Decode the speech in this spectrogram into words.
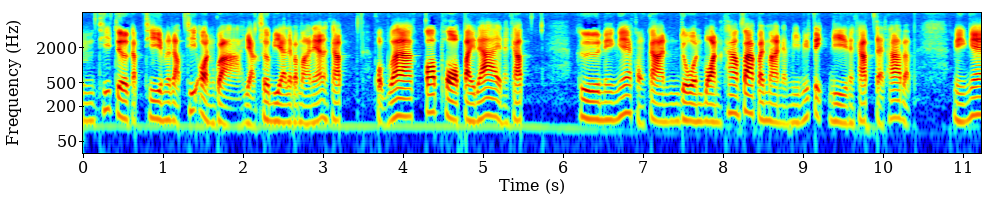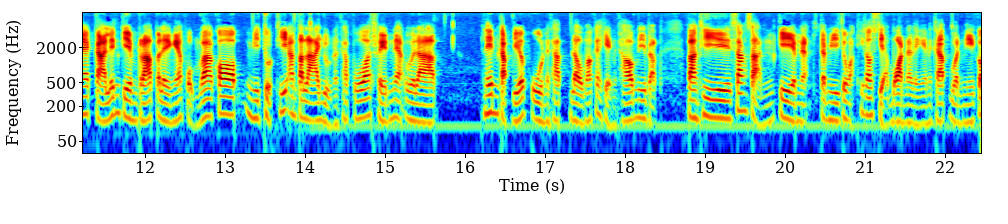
มที่เจอกับทีมระดับที่อ่อนกว่าอย่างเซอร์เบียอะไรประมาณนี้นะครับผมว่าก็พอไปได้นะครับ คือในแง่ของการโยนบอลข้ามฟากไปมาเนี่ยมีมิติดีนะครับ แต่ถ้าแบบในแง่การเล่นเกมรับอะไรเงี้ยผมว่าก็มีจุดที่อันตรายอยู่นะครับ เพราะว่าเทรนด์เนี่ยเวลาเล่นกับเลี้ยวปูนะครับ เรามักจะเห็นเขามีแบบบางทีสร้างสรรค์เกมเนี่ยจะมีจังหวะที่เขาเสียบอลอะไรเงี้ยนะครับ วันนี้ก็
